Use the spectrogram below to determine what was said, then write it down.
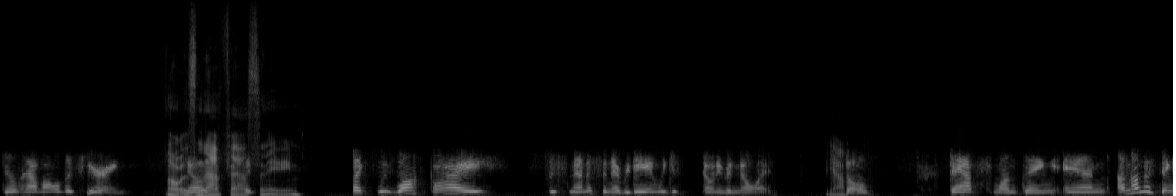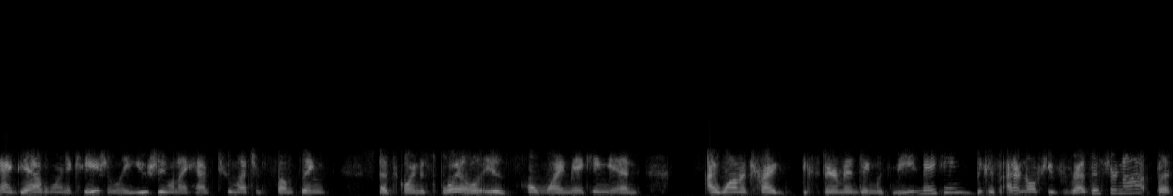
still have all of his hearing. Oh, isn't you know, that fascinating? Like we walk by this medicine every day, and we just don't even know it. Yeah. So that's one thing. And another thing I dabble in occasionally, usually when I have too much of something that's going to spoil, is home winemaking. And I want to try experimenting with mead making because I don't know if you've read this or not, but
